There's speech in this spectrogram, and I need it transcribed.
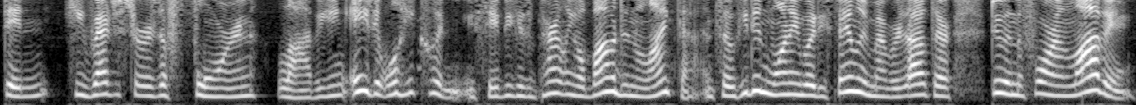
didn't he register as a foreign lobbying agent? Well, he couldn't, you see, because apparently Obama didn't like that. And so he didn't want anybody's family members out there doing the foreign lobbying.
